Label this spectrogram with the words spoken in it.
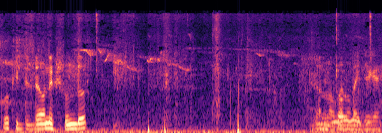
প্রকৃতিটা অনেক সুন্দর। ধন্যবাদ ভাই জায়গায়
